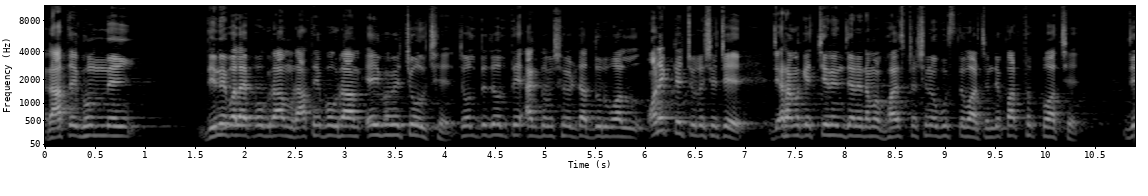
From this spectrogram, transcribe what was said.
রাতে ঘুম নেই দিনের বেলায় প্রোগ্রাম, রাতে প্রোগ্রাম, এইভাবে চলছে। চলতে চলতে একদম শরীরটা দুর্বল, অনেকটাই চলে এসেছে। যারা আমাকে চেনেন, জানেন, আমার ভয়েসটা শুনে বুঝতে পারছেন যে পার্থক্য আছে। যে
